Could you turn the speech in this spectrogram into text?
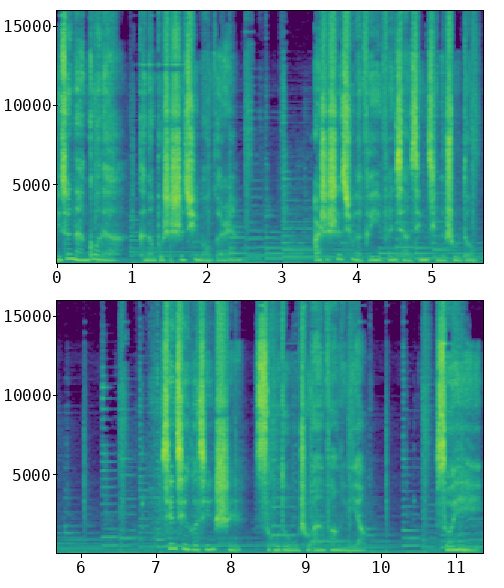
你最难过的可能不是失去某个人，而是失去了可以分享心情的树洞。心情和心事似乎都无处安放一样，所以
